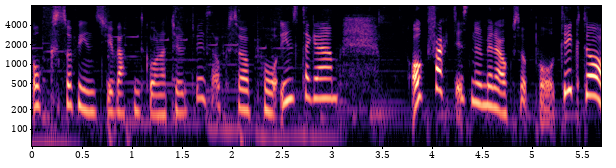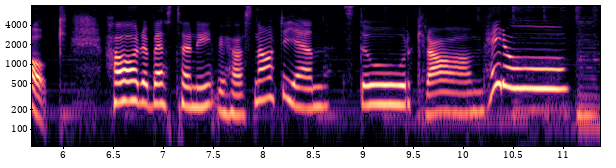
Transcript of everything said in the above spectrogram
Och så finns ju Vattnet går naturligtvis också på Instagram. Och faktiskt numera också på TikTok. Ha det bäst hörni. Vi hörs snart igen. Stor kram. Hej då!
